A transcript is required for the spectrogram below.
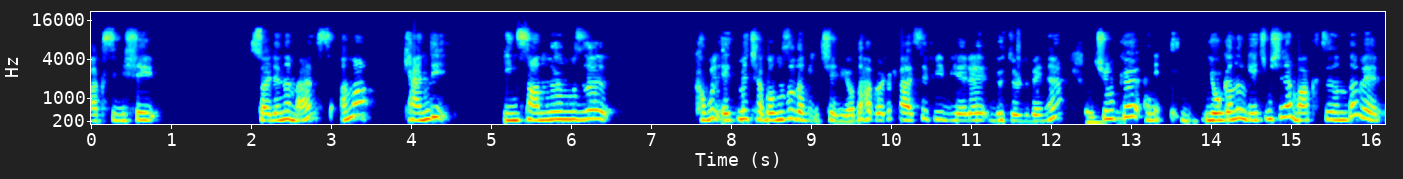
aksi bir şey söylenemez ama kendi insanlığımızı kabul etme çabamızı da mı içeriyor? Daha böyle felsefi bir yere götürdü beni. Çünkü hani yoganın geçmişine baktığında ve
